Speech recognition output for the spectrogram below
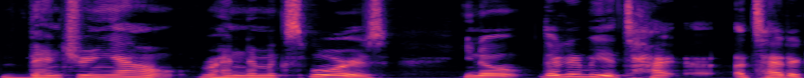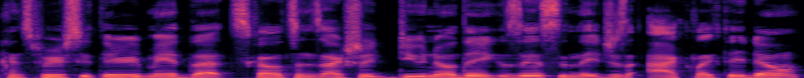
venturing out, random explorers you know, they're going to be a, t- a tighter conspiracy theory made that skeletons actually do know they exist and they just act like they don't.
